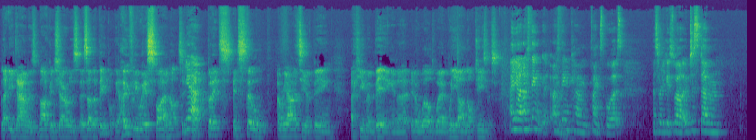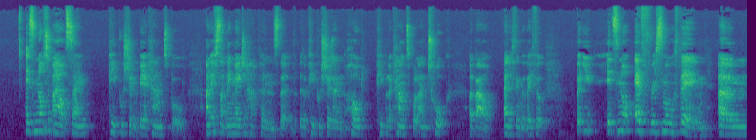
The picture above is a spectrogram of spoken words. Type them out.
let you down as Mark and Cheryl as, as other people. Yeah, hopefully we aspire not to. Yeah. But, but it's it's still a reality of being a human being in a in a world where we are not Jesus. And yeah, and I think I think um, thanks, Paul. That's that's really good as well. It just um, it's not about saying people shouldn't be accountable, and if something major happens, that that people shouldn't hold people accountable and talk about anything that they feel. But you, it's not every small thing. Um,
